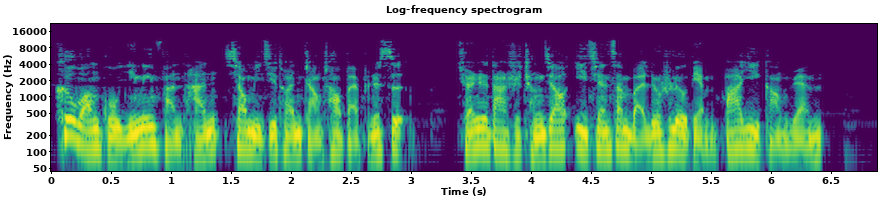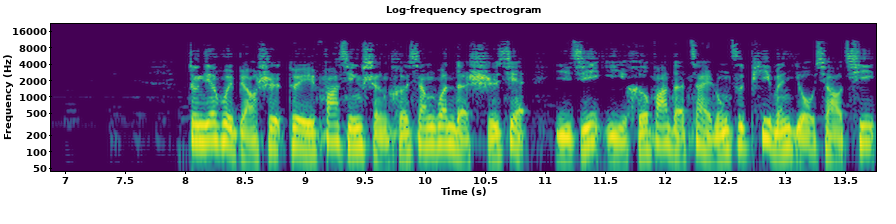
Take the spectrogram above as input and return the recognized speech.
科网股引领反弹，小米集团涨超百分之四。全日大市成交一千三百六十六点八亿港元。证监会表示，对发行审核相关的时限以及已核发的再融资批文有效期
